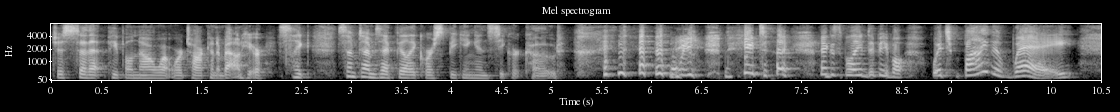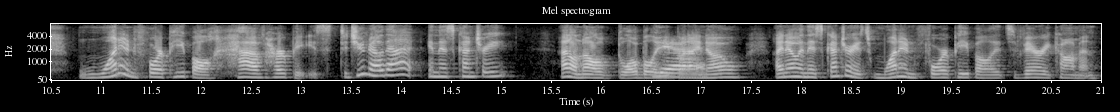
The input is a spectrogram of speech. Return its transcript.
Just so that people know what we're talking about here. It's like sometimes I feel like we're speaking in secret code. we need to explain to people, which, by the way, one in four people have herpes. Did you know that in this country? I don't know globally, but I know I know in this country it's one in four people. It's very common.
